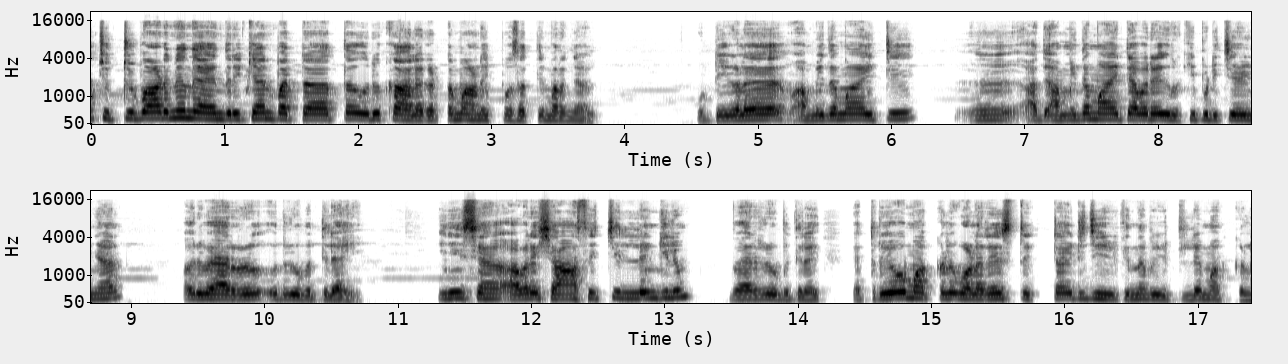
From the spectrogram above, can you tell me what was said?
ചുറ്റുപാടിനെ നിയന്ത്രിക്കാൻ പറ്റാത്ത ഒരു കാലഘട്ടമാണ് ഇപ്പോൾ സത്യം പറഞ്ഞാൽ. കുട്ടികളെ അമിതമായിട്ട് അത് അമിതമായിട്ട് അവരെ ഇറുക്കി പിടിച്ചു കഴിഞ്ഞാൽ അവർ വേറൊരു ഒരു രൂപത്തിലായി. ഇനി അവരെ ശാസിച്ചില്ലെങ്കിലും വേറെ രൂപത്തിലായി. എത്രയോ മക്കൾ വളരെ സ്ട്രിക്റ്റായിട്ട് ജീവിക്കുന്ന വീട്ടിലെ മക്കൾ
